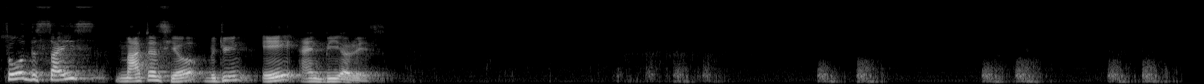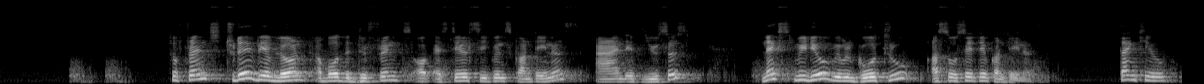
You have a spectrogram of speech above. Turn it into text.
So the size matters here between A and B arrays. So friends, today we have learned about the difference of STL sequence containers and its uses. Next video, we will go through associative containers. Thank you.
